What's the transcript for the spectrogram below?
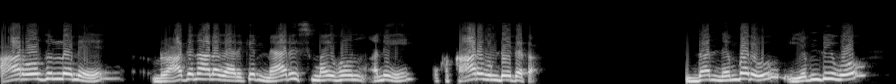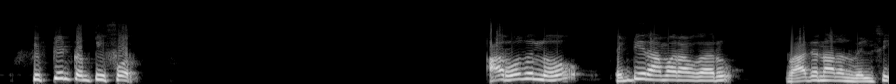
ఆ రోజుల్లోనే రాజనాల గారికి మ్యారిస్ మై హోమ్ అని ఒక కారు ఉండేదట. దాని number M D O fifteen twenty four ఆ రోజుల్లో ఎన్టీ రామారావు గారు రాజనాలను వెలిసి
